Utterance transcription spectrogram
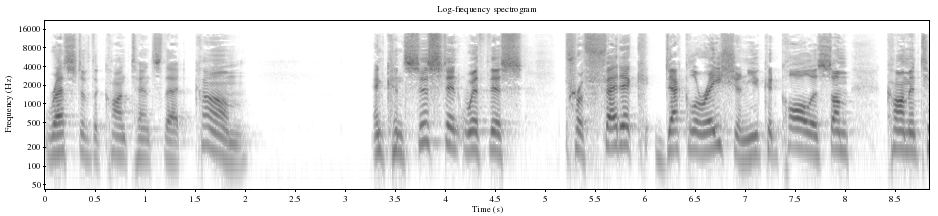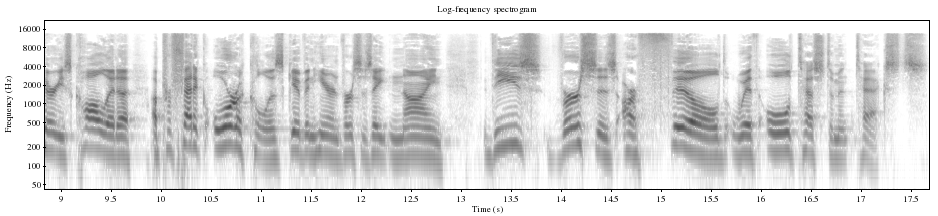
rest of the contents that come. And consistent with this prophetic declaration, you could call, as some commentaries call it, a, a prophetic oracle is given here in verses 8 and 9. These verses are filled with Old Testament texts.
